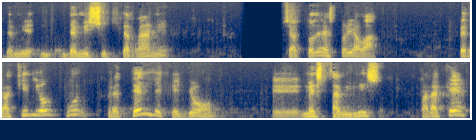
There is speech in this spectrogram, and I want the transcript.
de mi, de mi subterráneo. O sea, todavía estoy abajo. Pero aquí Dios pretende que yo eh, me estabilice. ¿Para qué?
